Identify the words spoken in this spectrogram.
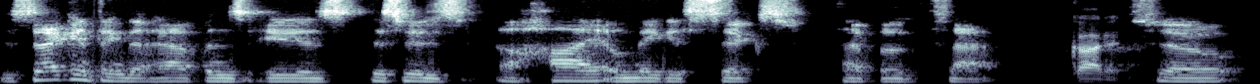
The second thing that happens is this is a high omega 6 type of fat. Got it. So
